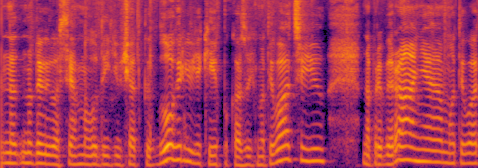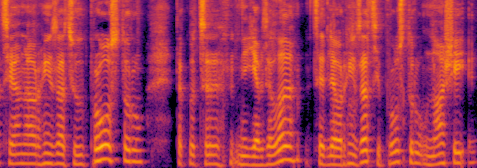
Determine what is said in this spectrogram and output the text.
надивилася молодих дівчаток-блогерів, які показують мотивацію на прибирання, мотивація на організацію простору. Так от це я взяла це для організації простору у нашій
